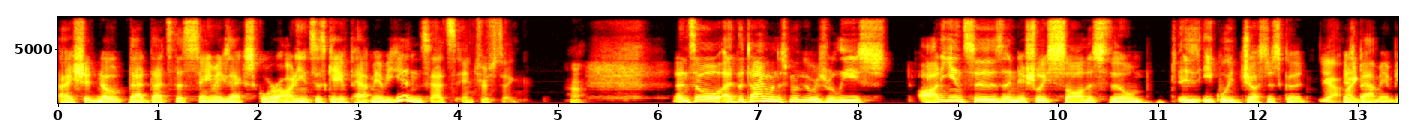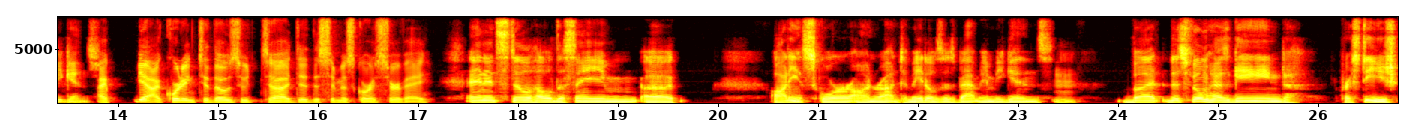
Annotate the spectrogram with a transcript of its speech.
I should note that that's the same exact score audiences gave Batman Begins. That's interesting. And so at the time when this movie was released, audiences initially saw this film is equally just as good Yeah. as I, Batman Begins. I, yeah. According to those who uh, did the CinemaScore survey. And it still held the same uh, audience score on Rotten Tomatoes as Batman Begins. Mhm. But this film has gained prestige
